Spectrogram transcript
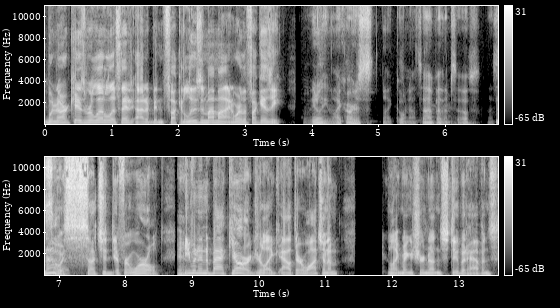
when our kids were little, if they I'd have been fucking losing my mind. Where the fuck is he? We don't even like ours like going outside by themselves. That's No, sad. it's such a different world. Yeah. Even in the backyard, you're like out there watching them, like making sure nothing stupid happens.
